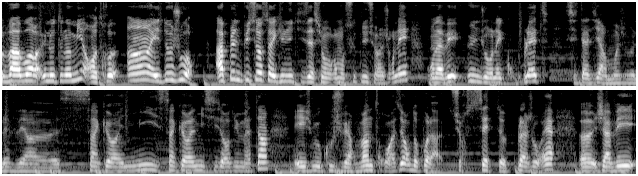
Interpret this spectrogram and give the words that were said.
va avoir une autonomie entre 1 et 2 jours. À pleine puissance avec une utilisation vraiment soutenue sur la journée, on avait une journée complète, c'est-à-dire moi je me lève vers 5h30, 5h30, 6h du matin et je me couche vers 23h. Donc voilà, sur cette plage horaire, euh, j'avais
